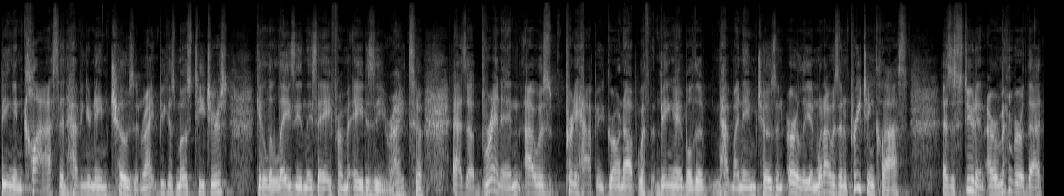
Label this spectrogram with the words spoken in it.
being in class and having your name chosen, right? Because most teachers get a little lazy and they say from A to Z, right? So as a Brennan, I was pretty happy growing up with being able to have my name chosen early. And when I was in a preaching class, as a student, I remember that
